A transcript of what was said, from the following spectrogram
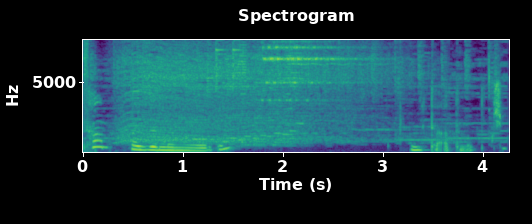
tam hazırlanıyordum. Ulti atmak için.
